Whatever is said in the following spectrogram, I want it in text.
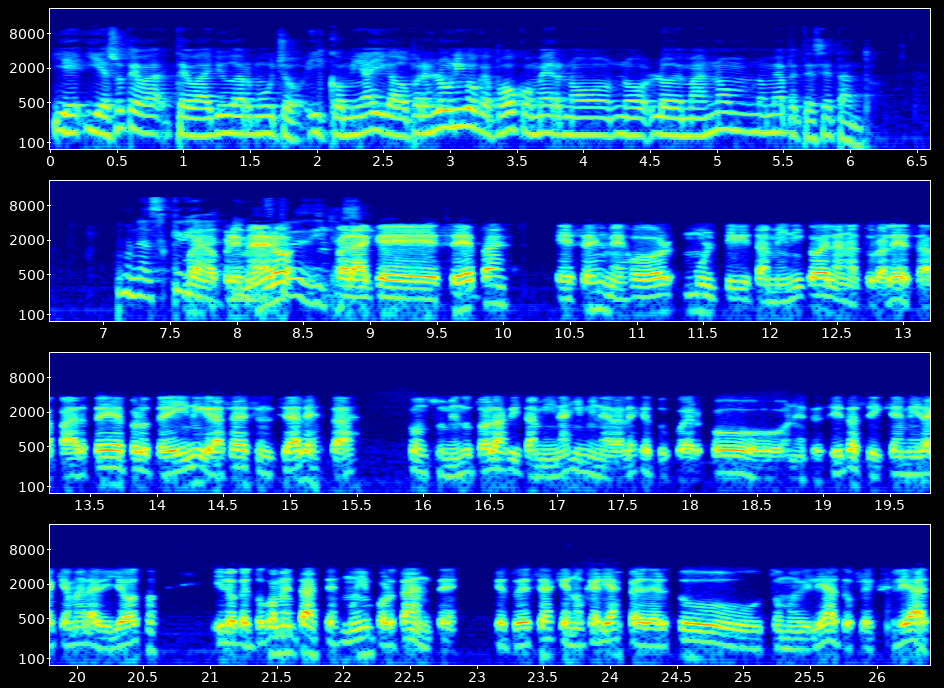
y, y eso te va, te va a ayudar mucho. Y comía hígado, pero es lo único que puedo comer, no, no, lo demás no, no me apetece tanto. unas Bueno, primero, para que sepas, ese es el mejor multivitamínico de la naturaleza. Aparte de proteína y grasas esenciales, estás consumiendo todas las vitaminas y minerales que tu cuerpo necesita. Así que mira qué maravilloso. Y lo que tú comentaste es muy importante, que tú decías que no querías perder tu, movilidad, tu flexibilidad.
